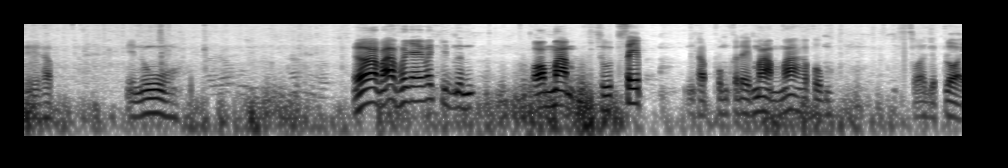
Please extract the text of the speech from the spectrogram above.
นี่ครับ เมนูเออมาพ่อใหญ่มากินนั่นออมม่มสูตรเซฟนะครับ ผมก็ได้ม่มมาครับผมซอยเรียบร้อย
